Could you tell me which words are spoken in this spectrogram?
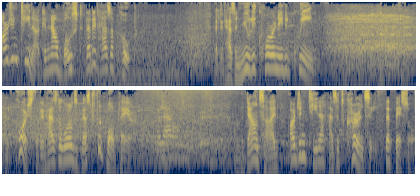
Argentina can now boast that it has a pope, that it has a newly coronated queen, and of course that it has the world's best football player. On the downside, Argentina has its currency, the peso.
